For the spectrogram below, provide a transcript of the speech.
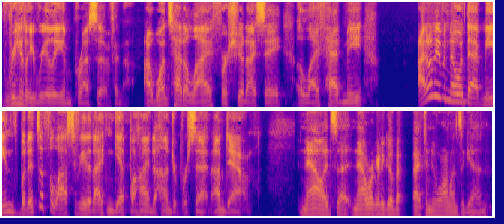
really, really impressive. And I once had a life, or should I say, a life had me. I don't even know what that means, but it's a philosophy that I can get behind 100%. I'm down. Now it's uh, now we're going to go back to New Orleans again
